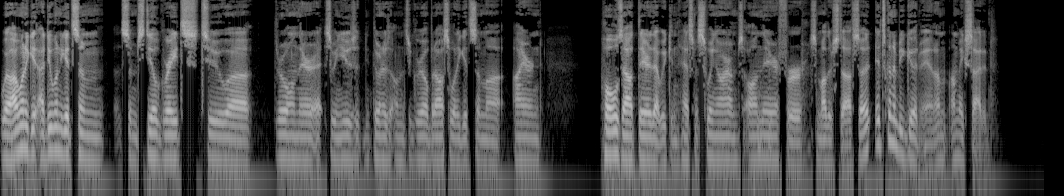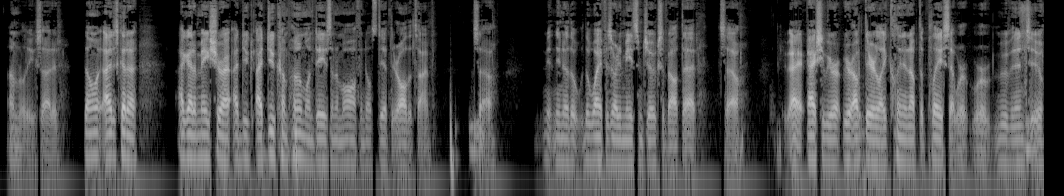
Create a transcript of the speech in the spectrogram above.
Well, I want to get. I do want to get some some steel grates to uh, throw on there so we can use it throw it on the grill. But I also want to get some uh, iron poles out there that we can have some swing arms on there for some other stuff. So it, it's going to be good, man. I'm I'm excited. I'm really excited. The only, I just gotta I gotta make sure I, I do I do come home on days that I'm off and don't stay up there all the time. So you know the the wife has already made some jokes about that. So I, actually we were we were up there like cleaning up the place that we're we're moving into,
